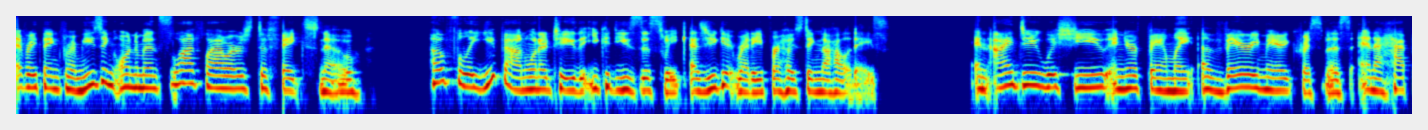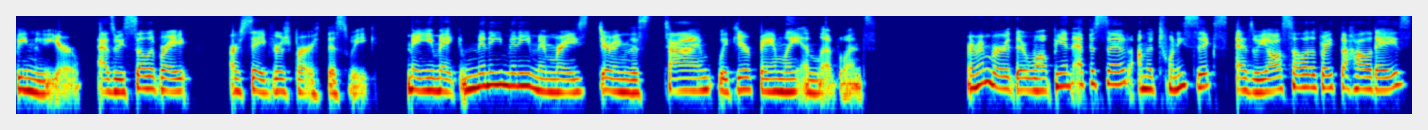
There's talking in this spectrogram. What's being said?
Everything from using ornaments, live flowers to fake snow. Hopefully, you found one or two that you could use this week as you get ready for hosting the holidays. And I do wish you and your family a very Merry Christmas and a Happy New Year as we celebrate our Savior's birth this week. May you make many, many memories during this time with your family and loved ones. Remember, there won't be an episode on the 26th as we all celebrate the holidays,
